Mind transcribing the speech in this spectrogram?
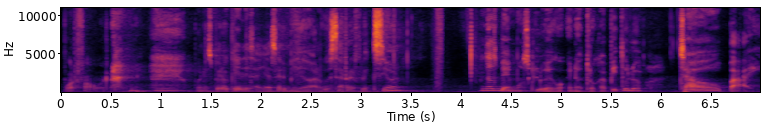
por favor. Bueno, espero que les haya servido algo esta reflexión. Nos vemos luego en otro capítulo. Chao, bye.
